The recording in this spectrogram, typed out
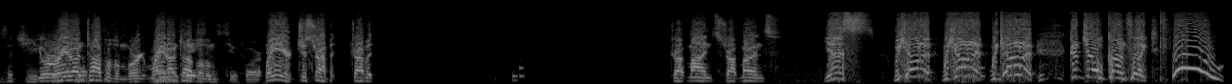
There's a jeep. You're right on top of him. We're right on top of him. Too far. Right here. Just drop it. Drop it. Drop mines. Drop mines. Yes! We killed it! We killed it! We killed it! Good job, conflict! Woo!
